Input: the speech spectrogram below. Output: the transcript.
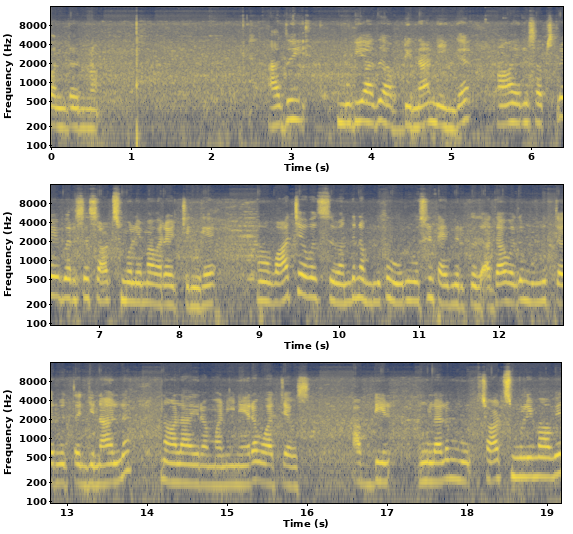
வந்துடணும் அது முடியாது அப்படின்னா நீங்கள் ஆயிரம் சப்ஸ்கிரைபர்ஸை ஷார்ட்ஸ் மூலயமா வர வச்சிங்க வாட்ச் ஹவர்ஸ் வந்து நம்மளுக்கு ஒரு வருஷம் டைம் இருக்குது. அதாவது முந்நூற்றி அறுபத்தஞ்சி நாளில் நாலாயிரம் மணி நேரம் வாட்ச் ஹவர்ஸ் அப்படி உங்களால் மு ஷார்ட்ஸ் மூலியமாகவே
